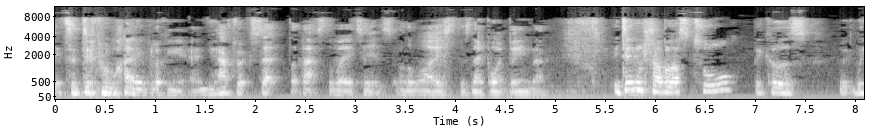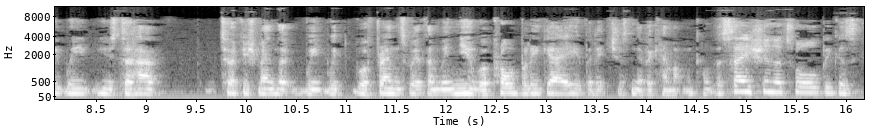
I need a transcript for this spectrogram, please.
it's a different way of looking at it, and you have to accept that that's the way it is. Otherwise, there's no point being there. It didn't trouble us at all because we, we, we used to have Turkish men that we, we were friends with and we knew were probably gay, but it just never came up in conversation at all because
